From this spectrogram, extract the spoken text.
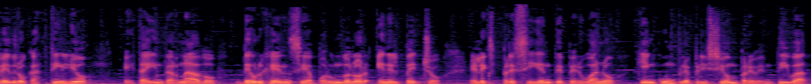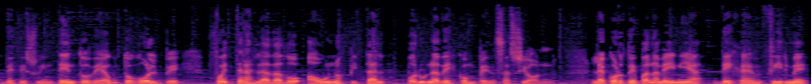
Pedro Castillo está internado de urgencia por un dolor en el pecho. El expresidente peruano, quien cumple prisión preventiva desde su intento de autogolpe, fue trasladado a un hospital por una descompensación. La Corte panameña deja en firme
